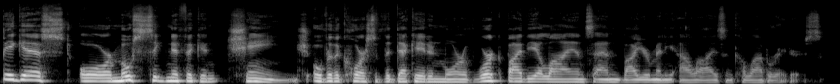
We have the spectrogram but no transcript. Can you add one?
biggest or most significant change over the course of the decade and more of work by the Alliance and by your many allies and collaborators?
